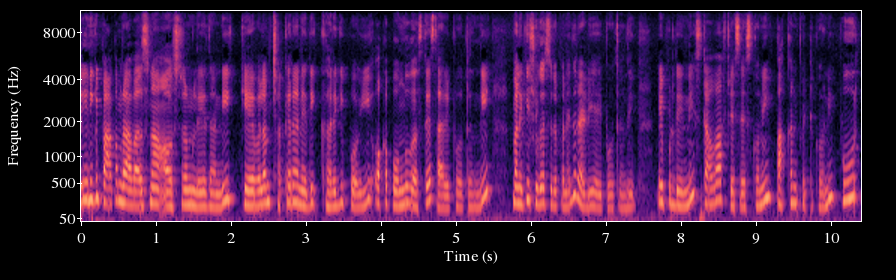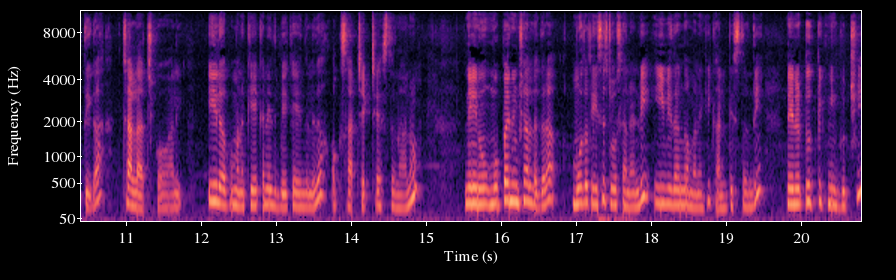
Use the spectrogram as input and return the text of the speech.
దీనికి పాకం రావాల్సిన అవసరం లేదండి. కేవలం చక్కెర అనేది కరిగిపోయి ఒక పొంగు వస్తే సరిపోతుంది. మనకి షుగర్ సిరప్ అనేది రెడీ అయిపోతుంది. ఇప్పుడు దీన్ని స్టవ్ ఆఫ్ చేసేసుకొని పక్కన పెట్టుకొని పూర్తిగా చల్లార్చుకోవాలి. ఈలోపు మన కేక్ అనేది బేక్ అయింది లేదో ఒకసారి చెక్ చేస్తున్నాను. నేను ముప్పై నిమిషాల దగ్గర మూత తీసి చూశానండి. ఈ విధంగా మనకి కనిపిస్తుంది. నేను టూత్పిక్ని గుచ్చి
